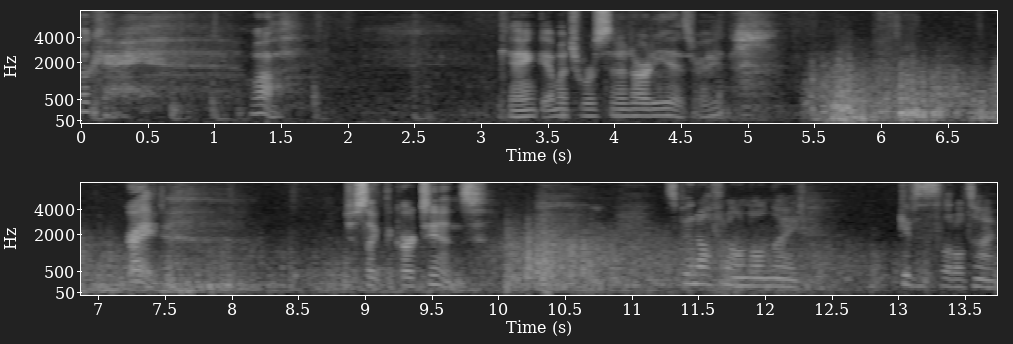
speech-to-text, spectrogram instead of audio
Okay. Well, can't get much worse than it already is, right? Great. Just like the cartoons. It's been off and on all night. Gives us a little time.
